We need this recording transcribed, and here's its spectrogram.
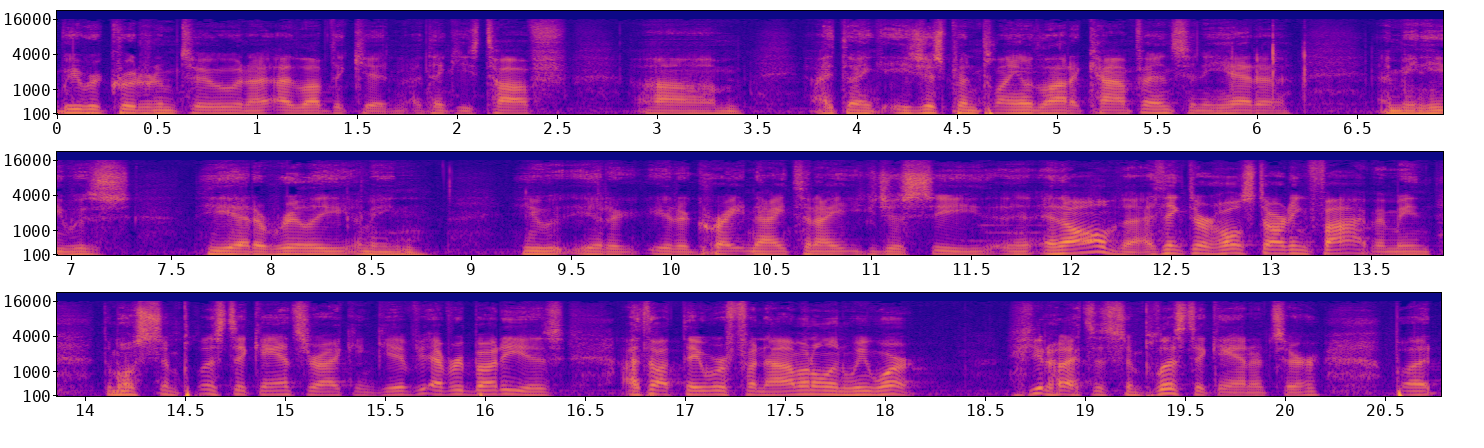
we recruited him too, and I, I love the kid. I think he's tough. Um, I think he's just been playing with a lot of confidence, and he had a. I mean, he was. He had a really. I mean, he, he, had a, he had a great night tonight. You could just see, and all of them. I think their whole starting five. I mean, the most simplistic answer I can give everybody is I thought they were phenomenal and we weren't. You know, that's a simplistic answer, but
